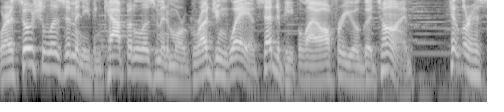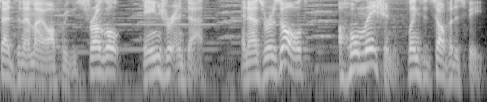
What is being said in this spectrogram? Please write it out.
whereas socialism and even capitalism in a more grudging way have said to people, I offer you a good time, Hitler has said to them, I offer you struggle, danger, and death. And as a result, a whole nation flings itself at his feet.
